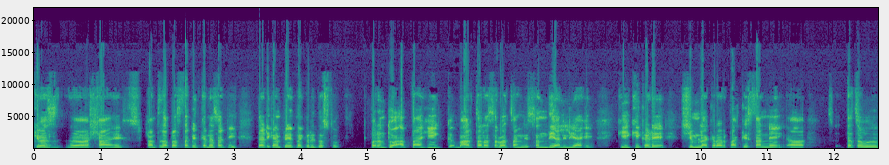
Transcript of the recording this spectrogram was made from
किंवा शांतता प्रस्थापित करण्यासाठी त्या ठिकाणी प्रयत्न करीत असतो. परंतु आता ही भारताला सर्वात चांगली संधी आलेली आहे की एकीकडे शिमला करार पाकिस्तानने त्याचं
